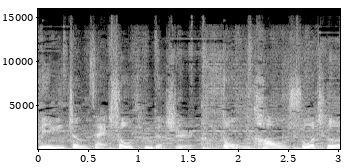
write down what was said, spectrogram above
您正在收听的是董涛说车。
